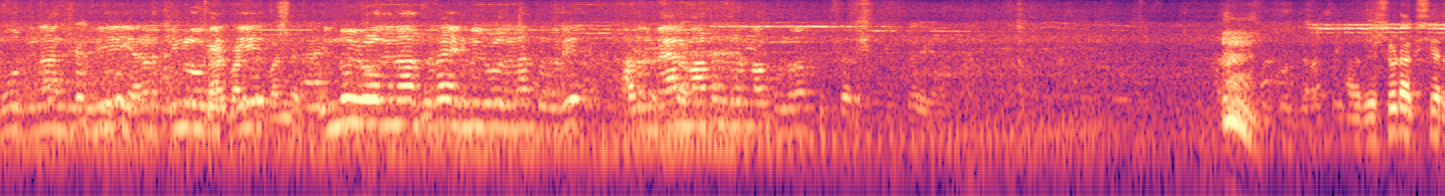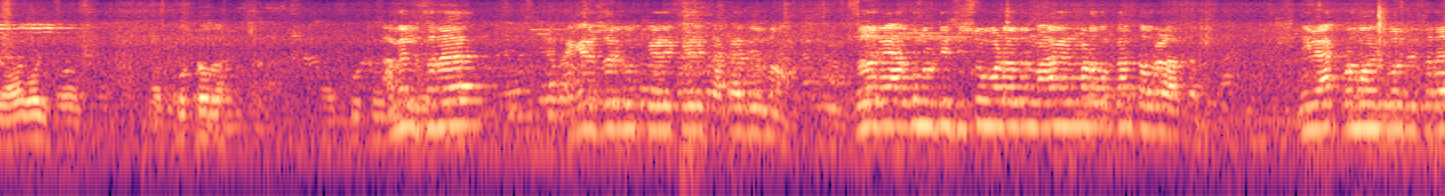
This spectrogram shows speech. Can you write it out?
ಮೂರು ದಿನ ಅಂದಿದ್ರಿ ಎರಡು ತಿಂಗಳು ಹೋಗೈತಿ. ಇನ್ನೂ ಏಳು ದಿನ ಸರ ಇನ್ನೂ ಏಳು ದಿನ ತಗೋರಿ ಅದ್ರ ಮೇಲೆ ಮಾತ್ರ ಸರ್ ನಾವು ಕುಂದ್ರ ಸರ್ ಅಕ್ಷರ ಒಳಗೆ ಆಮೇಲೆ ಸರ್ ಹಾಗೆ ಸರ್ಗೂ ಕೇಳಿ ಕೇಳಿ ಸಾಕಾದೀವಿ ನಾವು. ಸರ್ ಯಾರಿಗೂ ನೋಟಿಸ್ ಇಶ್ಯೂ ಮಾಡಲ್ರಿ ನಾವೇನ್ ಮಾಡ್ಬೇಕಂತ ಅವ್ರು ಹೇಳ್ತಾರೆ ನೀವ್ ಯಾಕೆ ಕ್ರಮ ವಹಿಸ್ಕೊಳ್ರಿ ಸರ್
